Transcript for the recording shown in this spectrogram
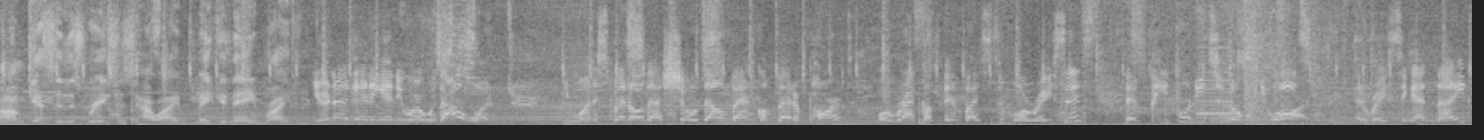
I'm guessing this race is how I make a name, right? You're not getting anywhere without one. You want to spend all that showdown bank on better parts or rack up invites to more races? Then people need to know who you are. And racing at night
